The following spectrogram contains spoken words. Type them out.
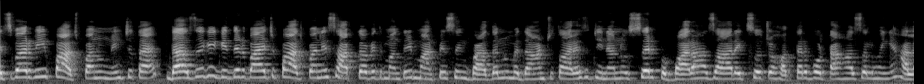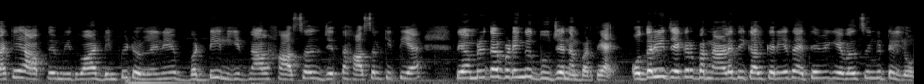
ਇਸ ਵਾਰ ਵੀ ਭਾਜਪਾ ਨੂੰ ਨਹੀਂ ਜਿਤਾਇਆ। ਦੱਸਦੇ ਕਿ ਗਿੱਦੜਬਾਹਾ 'ਚ ਭਾਜਪਾ ਨੇ ਸਾਬਕਾ ਵਿੱਤ ਮੰਤਰੀ ਮਨਪ੍ਰੀਤ ਸਿੰਘ ਬਾਦਲ ਨੂੰ ਮੈਦਾਨ 'ਚ ਉਤਾਰਿਆ ਸੀ, ਜਿਨ੍ਹਾਂ ਨੂੰ ਸਿਰਫ 12174 ਵੋਟਾਂ ਹਾਸਲ ਹੋਈਆਂ। ਹਾਲਾਂਕਿ ਆਪ ਦੇ ਉਮੀਦਵਾਰ ਡਿੰਪੀ ਢੋਲੇ ਨੇ ਵੱਡੀ ਲੀਡ ਨਾਲ ਹਾਸਲ, ਜਿੱਤ ਹਾਸਲ ਕੀਤੀ ਹੈ ਤੇ ਅੰਮ੍ਰਿਤਾ ਬੜਿੰਗ ਦੂਜੇ ਨੰਬਰ ਤੇ ਆਏ। ਉਧਰ ਹੀ ਜੇਕਰ ਬਰਨਾਲੇ ਦੀ ਗੱਲ ਕਰੀਏ ਤਾਂ ਇੱਥੇ ਵੀ ਕੇਵਲ ਸਿੰਘ ਢਿੱਲੋਂ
